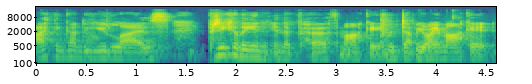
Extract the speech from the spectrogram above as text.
I think underutilized, particularly in, in the Perth market, in the WA Yeah. market.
